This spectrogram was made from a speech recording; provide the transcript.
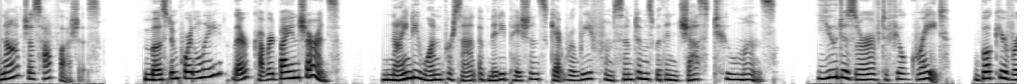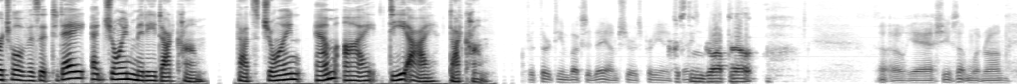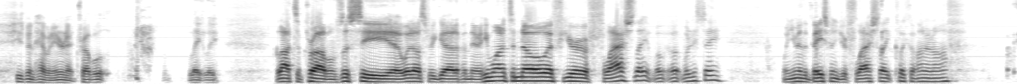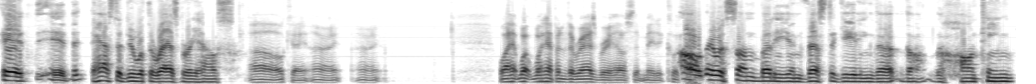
not just hot flashes. Most importantly, they're covered by insurance. 91% of MIDI patients get relief from symptoms within just two months. You deserve to feel great. Book your virtual visit today at joinmidi.com. That's joinmidi.com. For thirteen bucks a day, I'm sure it's pretty inexpensive. Christine dropped out. Uh oh, yeah, she something went wrong. She's been having internet trouble lately. Lots of problems. Let's see uh, what else we got up in there. He wanted to know if your flashlight. What, what, did he say? When you're in the basement, your flashlight click on and off. It, it it has to do with the Raspberry House. Oh, okay. All right. All right. Why, what what happened to the Raspberry House that made it click? on? Oh, there was somebody investigating the the, the haunting,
